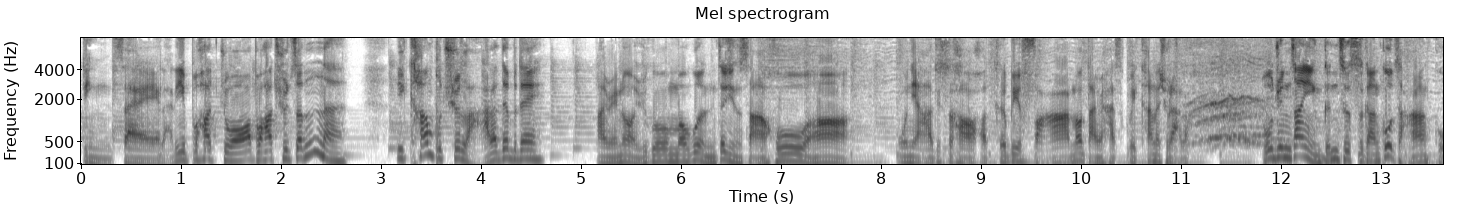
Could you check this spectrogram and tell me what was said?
定噻，那你不好抓，不好取证呢，你看不出来了，对不对？当然了，如果某个人最近上火啊。屙尿的时候还特别烦，那当然还是可以看得出来了。不准占用公厕时间过长，这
